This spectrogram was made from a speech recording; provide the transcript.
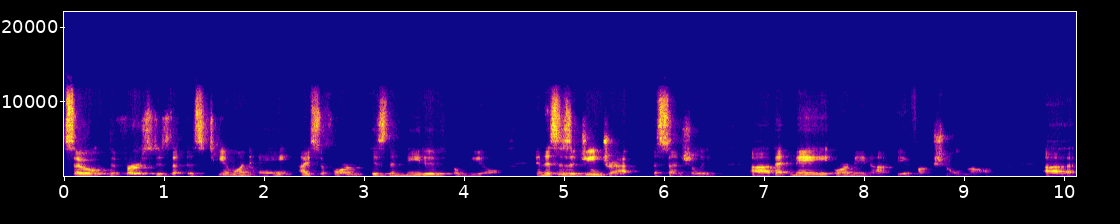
so the first is that this TM1A isoform is the native allele. And this is a gene trap, essentially, uh, that may or may not be a functional null. Uh,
